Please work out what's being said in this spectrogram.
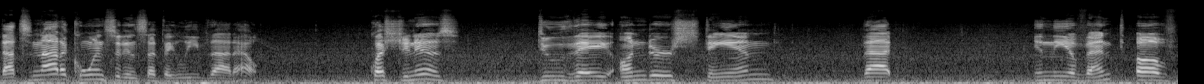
That's not a coincidence that they leave that out. Question is, do they understand that in the event of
